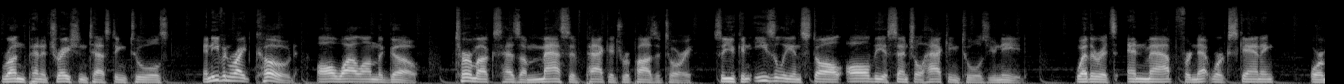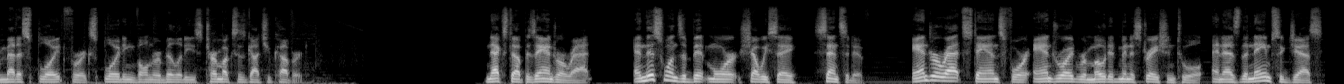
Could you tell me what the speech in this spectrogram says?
run penetration testing tools, and even write code, all while on the go. Termux has a massive package repository, so you can easily install all the essential hacking tools you need. Whether it's Nmap for network scanning, or Metasploit for exploiting vulnerabilities, Termux has got you covered. Next up is Androrat, and this one's a bit more, shall we say, sensitive. Androrat stands for Android Remote Administration Tool, and as the name suggests,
